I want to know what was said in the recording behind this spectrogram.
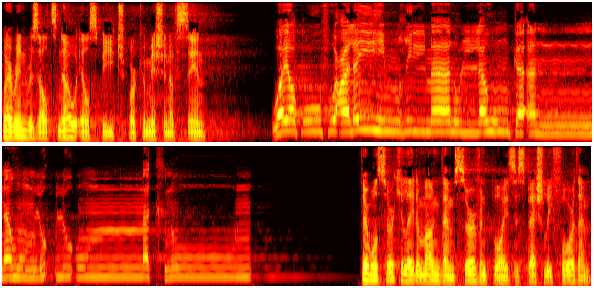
wherein results no ill speech or commission of sin. ويطوف عليهم غلمان لهم كأنهم لؤلؤ مكنون There will circulate among them servant boys especially for them,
